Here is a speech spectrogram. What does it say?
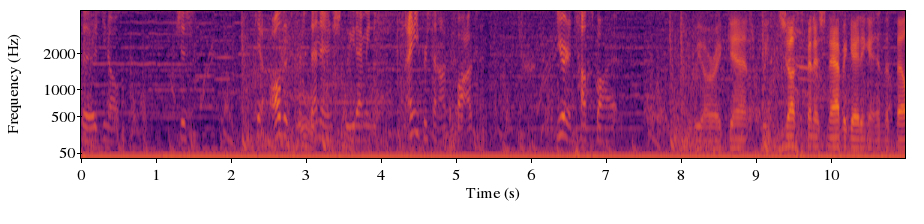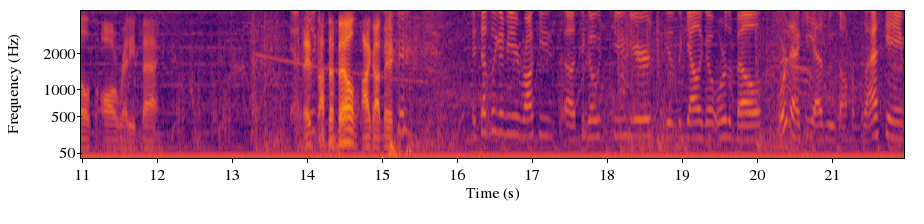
to, you know, just get all this percentage lead. I mean, 90% on Fox. You're in a tough spot. Here we are again. We just finished navigating it, and the bell's already back. Yeah, so It's not the bell. I got mixed. It's definitely going to be Rocke's uh, to go to here, either the Galaga or the Bell, or that key as we saw from last game.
